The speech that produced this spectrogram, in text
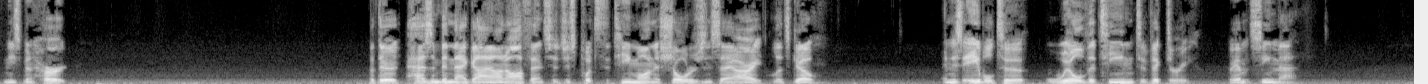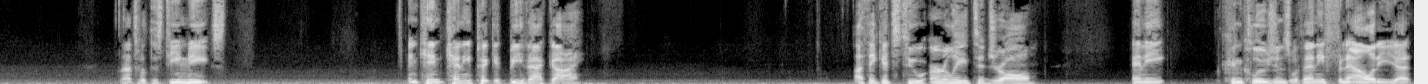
and he's been hurt. But there hasn't been that guy on offense that just puts the team on his shoulders and say, all right, let's go. And is able to will the team to victory. We haven't seen that. That's what this team needs. And can Kenny Pickett be that guy? I think it's too early to draw any conclusions with any finality yet.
